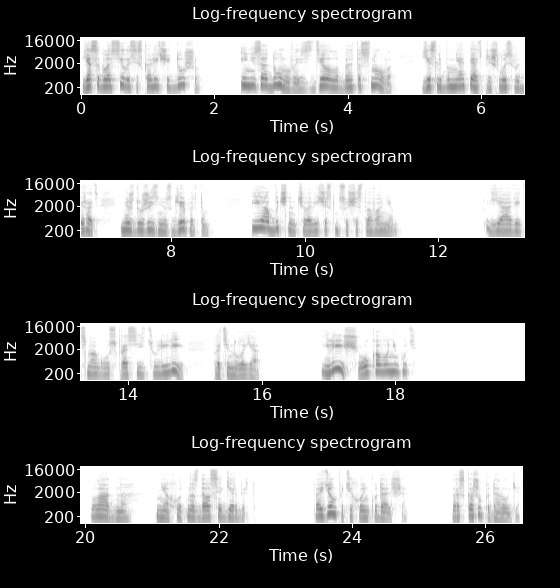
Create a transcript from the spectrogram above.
я согласилась искалечить душу и, не задумываясь, сделала бы это снова – если бы мне опять пришлось выбирать между жизнью с Гербертом и обычным человеческим существованием. «Я ведь могу спросить у Лили», – протянула я. «Или еще у кого-нибудь». «Ладно», – неохотно сдался Герберт. «Пойдем потихоньку дальше. Расскажу по дороге».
